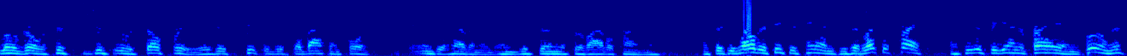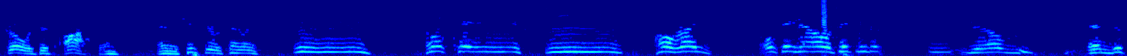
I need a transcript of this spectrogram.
little girl was just, just, it was so free. It was just, she could just go back and forth into heaven and, and just during this revival time. So she held her teacher's hand and she said, let's just pray. And she just began to pray and boom, this girl was just off. And, and the teacher was kind of like, mm, okay, mm, all right, okay, now take me to, you know, and just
